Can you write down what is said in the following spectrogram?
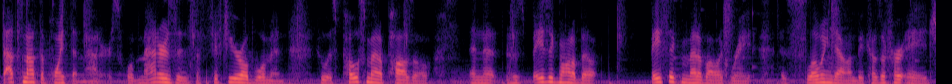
That's not the point that matters. What matters is the 50 year old woman who is postmenopausal and that, whose basic metabolic basic metabolic rate is slowing down because of her age,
